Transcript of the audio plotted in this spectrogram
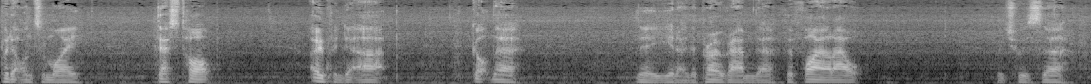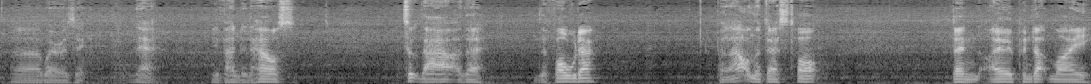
put it onto my desktop, opened it up, got the the you know the program, the the file out, which was the uh, where is it? There, the abandoned house. Took that out of the the folder, put that on the desktop. Then I opened up my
